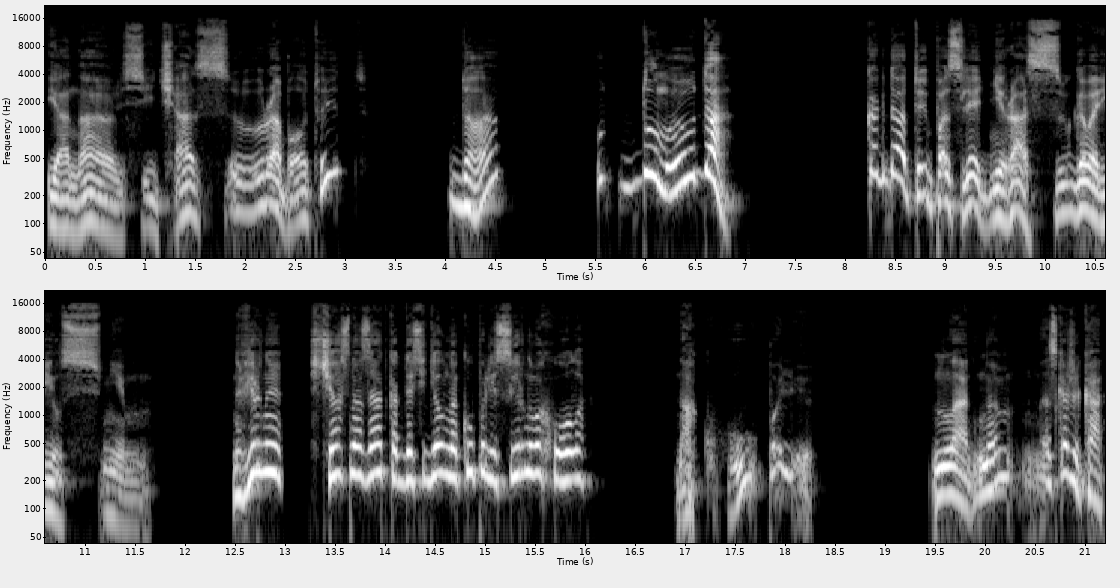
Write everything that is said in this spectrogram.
«И она сейчас работает?» «Да». «Думаю, да». «Когда ты последний раз говорил с ним?» «Наверное, с час назад, когда сидел на куполе сырного холла». «На куполе?» «Ладно, скажи-ка,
